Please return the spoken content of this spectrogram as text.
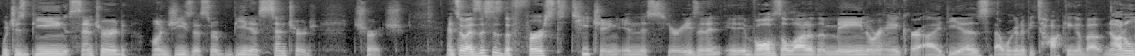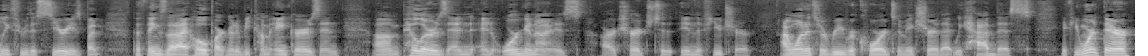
which is being centered on Jesus or being a centered church. And so, as this is the first teaching in this series, and it, it, involves a lot of the main or anchor ideas that we're going to be talking about, not only through this series, but the things that I hope are going to become anchors and um, pillars and, and organize our church to, in the future. I wanted to re record to make sure that we had this if you weren't there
